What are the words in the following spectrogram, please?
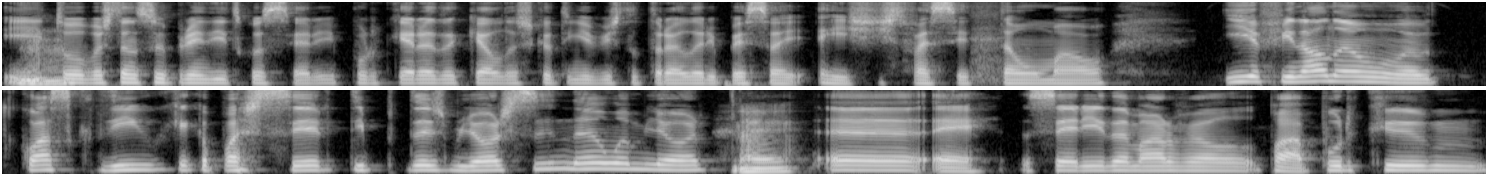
e uhum. estou uhum. bastante surpreendido com a série porque era daquelas que eu tinha visto o trailer e pensei, isto vai ser tão mau. E afinal, não. Eu quase que digo que é capaz de ser tipo das melhores, se não a melhor. É, uh, é a série da Marvel, pá, porque hum,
